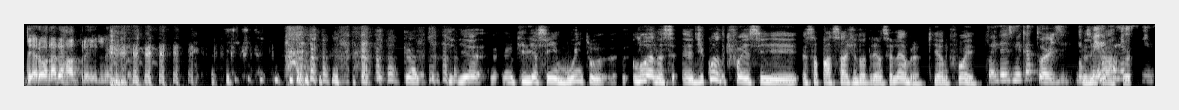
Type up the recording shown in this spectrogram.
Deram o horário errado pra ele, né? Cara, eu queria, eu queria assim, muito. Luana, cê- é, de quando que foi esse, essa passagem do Adriano? Você lembra? Que ano que foi? Foi em 2014. No, 2014. Bem no comecinho.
